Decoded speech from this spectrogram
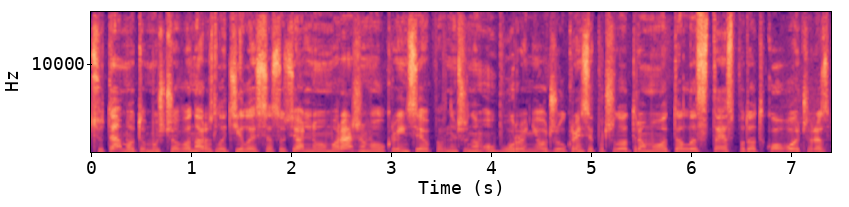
цю тему, тому що вона розлетілася соціальними мережами. Українці певним чином обурені. Отже, українці почали отримувати листи з податковою через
